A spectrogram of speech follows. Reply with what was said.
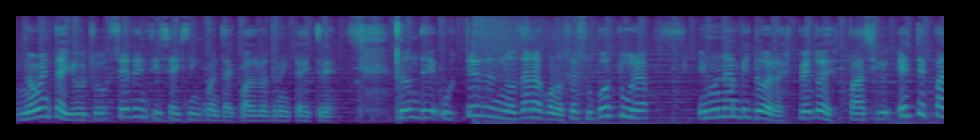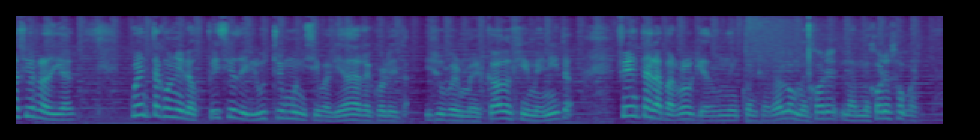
98 76 54 33 donde ustedes nos dan a conocer su postura en un ámbito de respeto de espacio. Este espacio radial cuenta con el auspicio de Ilustre Municipalidad de Recoleta y Supermercado Jimenita frente a la parroquia donde encontrarán los mejores, las mejores ofertas.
